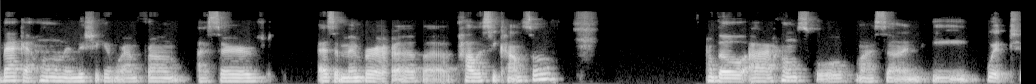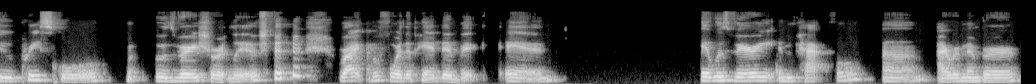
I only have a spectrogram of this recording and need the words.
back at home in Michigan, where I'm from, I served as a member of a policy council although I homeschool my son, he went to preschool. It was very short lived, right before the pandemic. And it was very impactful. Um, I remember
